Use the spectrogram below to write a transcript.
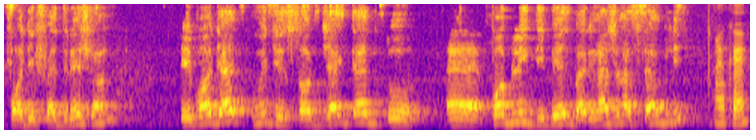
for the federation, a budget which is subjected to uh, public debate by the National Assembly. Okay.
